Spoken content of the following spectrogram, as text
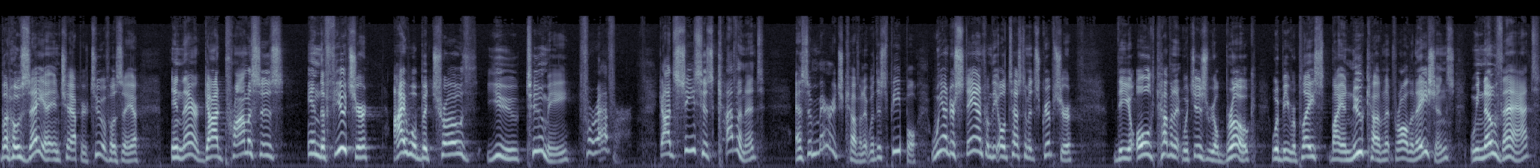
But Hosea, in chapter 2 of Hosea, in there, God promises in the future, I will betroth you to me forever. God sees his covenant as a marriage covenant with his people. We understand from the Old Testament scripture the old covenant which Israel broke would be replaced by a new covenant for all the nations. We know that.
